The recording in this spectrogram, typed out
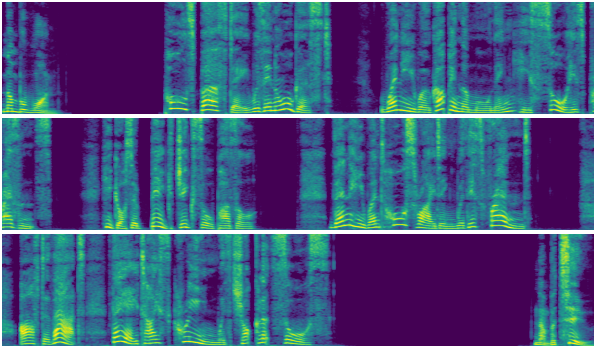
Number 1. Paul's birthday was in August. When he woke up in the morning, he saw his presents. He got a big jigsaw puzzle. Then he went horse riding with his friend. After that, they ate ice cream with chocolate sauce. Number 2.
